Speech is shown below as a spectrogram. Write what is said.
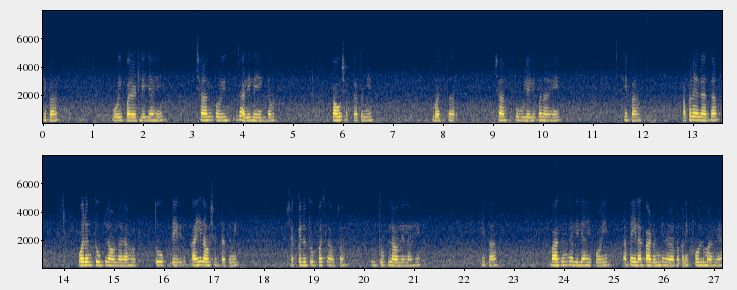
हे पहा पोळी पलटलेली आहे. छान पोळी झालेली आहे एकदम. पाहू शकता तुम्ही. मस्त छान फुगलेली पण आहे. हे पहा. आपण याला आता वरून तूप लावणार आहोत. तूप तेल काही लावू शकता तुम्ही. शक्यतो तूपच लावतो. तूप लावलेलं आहे. हे पहा. भाजून झालेली आहे पोळी. आता हिला काढून घेणार आहोत. आपण एक फोल्ड मारूया.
